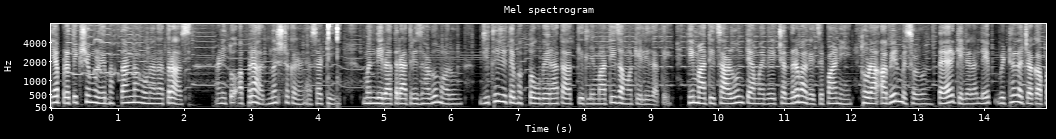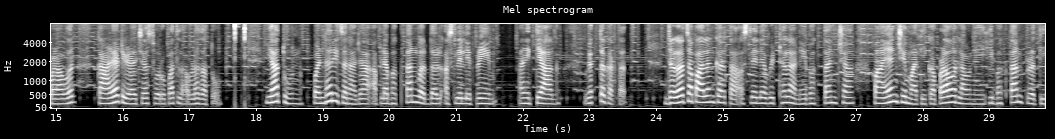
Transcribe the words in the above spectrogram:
या प्रतीक्षेमुळे भक्तांना होणारा त्रास आणि तो अपराध नष्ट करण्यासाठी मंदिरात रात्री झाडू मारून जिथे जिथे भक्त उभे राहतात तिथली माती जमा केली जाते. ही माती चाळून त्यामध्ये चंद्रभागेचे पाणी थोडा अबीर मिसळून तयार केलेला लेप विठ्ठलाच्या कपाळावर काळ्या टिळ्याच्या स्वरूपात लावला जातो. यातून पंढरीचा राजा आपल्या भक्तांबद्दल असलेले प्रेम आणि त्याग व्यक्त करतात. जगाचा पालन करता असलेल्या विठ्ठलाने भक्तांच्या पायांची माती कपाळावर लावणे ही भक्तांप्रती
